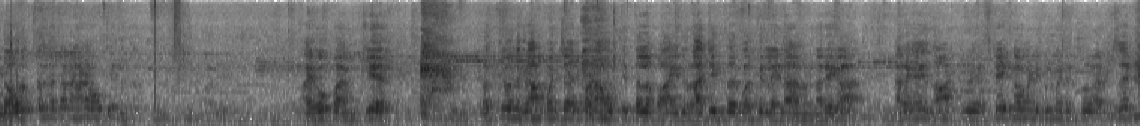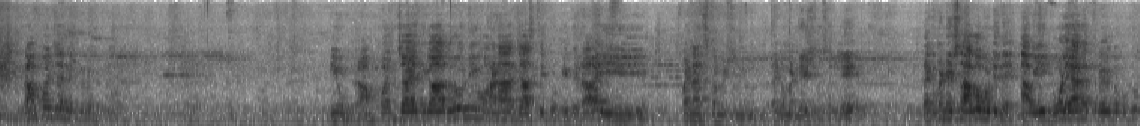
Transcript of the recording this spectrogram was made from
ಇದು ಅವ್ರ ಹಣ ಹೋಗ್ತಿದ್ದು I hope I am clear ಪ್ರತಿಯೊಂದು ಗ್ರಾಮ ಪಂಚಾಯತ್ ಹಣ ಹೋಗ್ತಿತ್ತಲ್ಲಪ್ಪ, ಇದು ರಾಜ್ಯಕ್ಕೆ ಬರ್ತಿಲ್ಲ ಏನ NREGA. NREGA is not state government it's gram panchayat implement ನೀವು ಗ್ರಾಮ ಪಂಚಾಯತ್ಗಾದರೂ ನೀವು ಹಣ ಜಾಸ್ತಿ ಕೊಟ್ಟಿದ್ದೀರಾ ಈ ಫೈನಾನ್ಸ್ ಕಮಿಷನ್ ರೆಕಮೆಂಡೇಶನ್ಸಲ್ಲಿ ರೆಕಮೆಂಡೇಶನ್ ಆಗೋಗ್ಬಿಟ್ಟಿದೆ. ನಾವು ಈ ಗೋಳು ಯಾರ ಹತ್ರ ಹೇಳ್ಕೋಬೇಕು?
